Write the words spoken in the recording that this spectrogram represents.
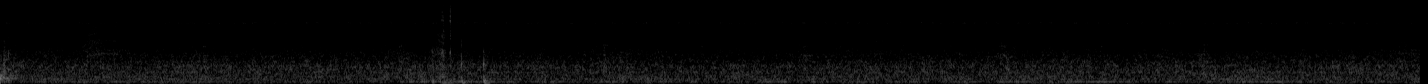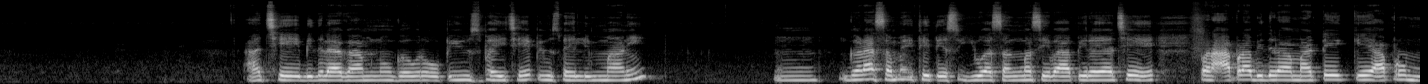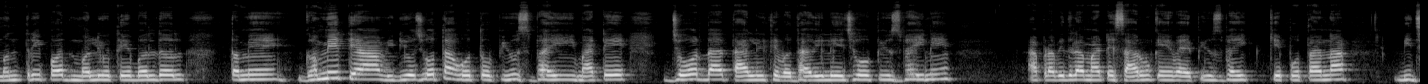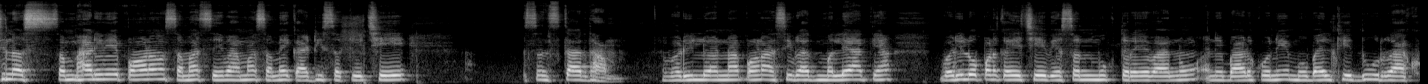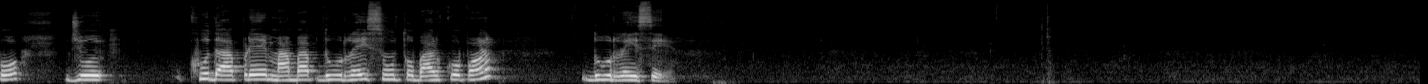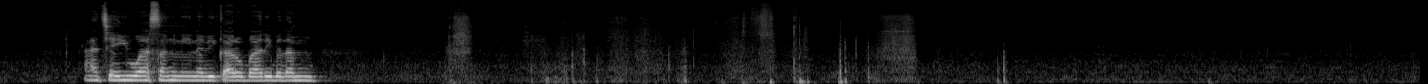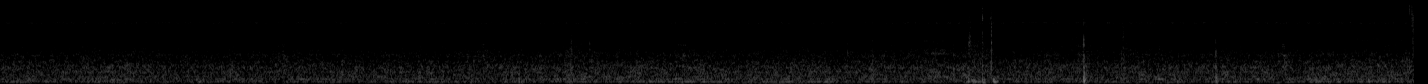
આ છે બિદડા ગામનું ગૌરવ પિયુષભાઈ છે પિયુષભાઈ અમ, ઘણા સમયથી તે યુવા સંઘમાં સેવા આપી રહ્યા છે. પણ આપણા બિદડા માટે કે આપણું મંત્રી પદ મળ્યું તે બદલ તમે ગમે ત્યાં વીડિયો જોતા હો તો પિયુષભાઈ માટે જોરદાર તાલીથી વધાવી લેજો પિયુષભાઈને. આપણા બિદડા માટે સારું કહેવાય પિયુષભાઈ કે પોતાના બિઝનેસ સંભાળીને પણ સમાજ સેવામાં સમય કાઢી શકે છે. સંસ્કારધામ. વડીલોના પણ આશીર્વાદ મળ્યા ત્યાં. વડીલો પણ કહે છે વ્યસન મુક્ત રહેવાનું અને બાળકોને મોબાઈલથી દૂર રાખો. જો ખુદ આપણે મા બાપ દૂર રહીશું, તો બાળકો પણ દૂર રહેશે. આ છે યુવા સંઘની નવી કારોબારી. બધા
